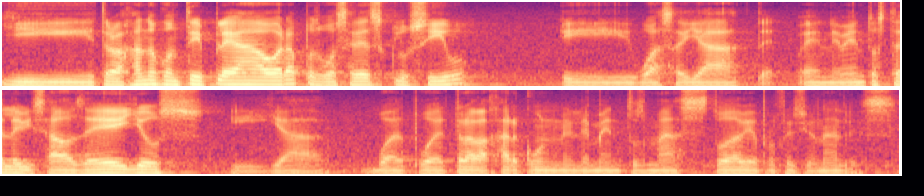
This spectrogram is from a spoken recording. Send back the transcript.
Y trabajando con AAA ahora, pues voy a ser exclusivo y voy a ser ya en eventos televisados de ellos y ya voy a poder trabajar con elementos más todavía profesionales.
